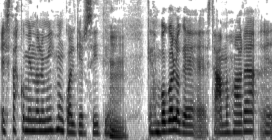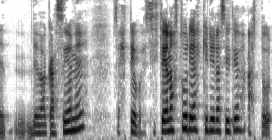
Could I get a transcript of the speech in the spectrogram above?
estás comiendo lo mismo en cualquier sitio. Hmm. Que es un poco lo que estábamos ahora eh, de vacaciones. O sea, tío, pues, si estoy en Asturias, quiero ir a sitios astu-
